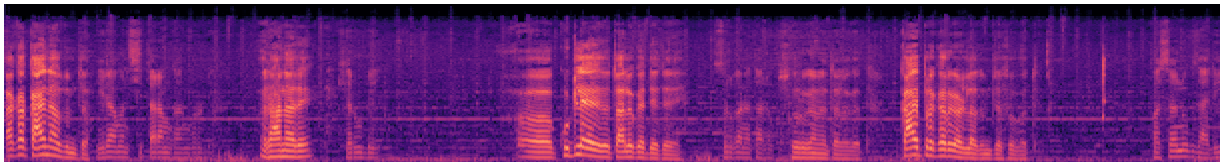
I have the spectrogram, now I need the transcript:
काका काय नाव तुमचं? हिरामन सीताराम गांगुर्डे. राहणार आहे? खेरुडे. अं, कुठल्या तालुक्यात येते सुरगाणा तालुका. सुरगाणा तालुक्यात. काय प्रकार घडला तुमच्यासोबत? फसवणूक झाली.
